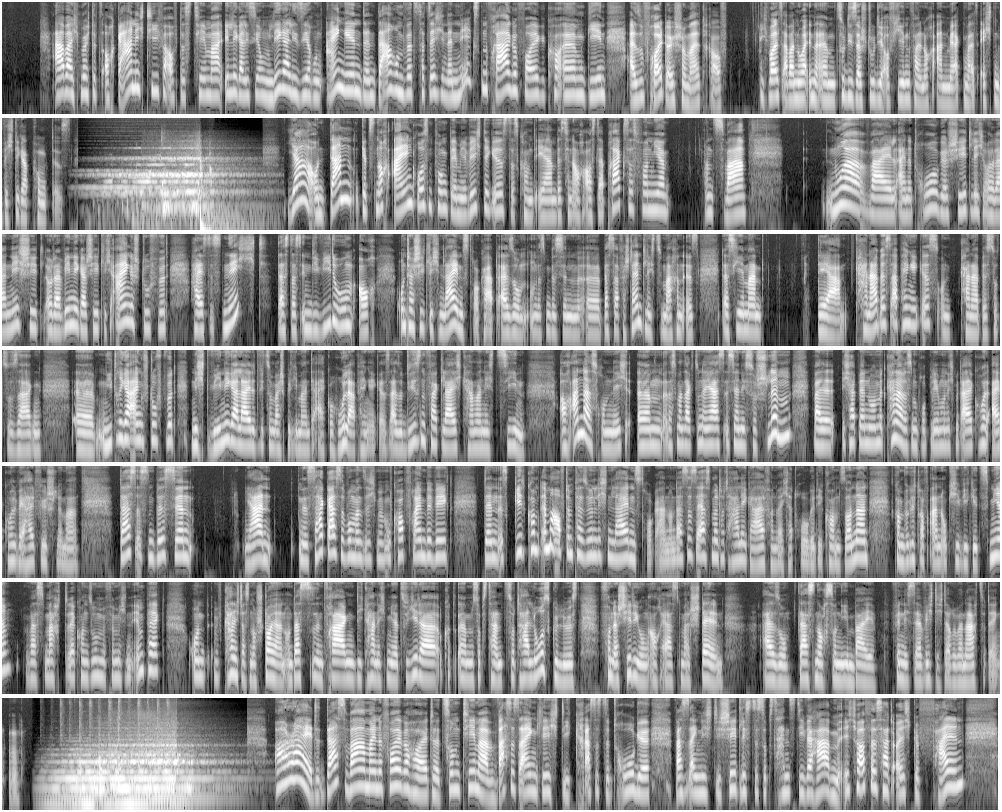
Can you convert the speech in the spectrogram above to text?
Aber ich möchte jetzt auch gar nicht tiefer auf das Thema Illegalisierung, Legalisierung eingehen, denn darum wird es tatsächlich in der nächsten Fragefolge ähm, gehen. Also freut euch schon mal drauf. Ich wollte es aber nur in, ähm, zu dieser Studie auf jeden Fall noch anmerken, weil es echt ein wichtiger Punkt ist. Ja, und dann gibt es noch einen großen Punkt, der mir wichtig ist. Das kommt eher ein bisschen auch aus der Praxis von mir. Und zwar nur weil eine Droge schädlich oder nicht schädlich oder weniger schädlich eingestuft wird, heißt es nicht, dass das Individuum auch unterschiedlichen Leidensdruck hat. Also, um das ein bisschen äh, besser verständlich zu machen, ist, dass jemand der Cannabis-abhängig ist und Cannabis sozusagen äh, niedriger eingestuft wird, nicht weniger leidet wie zum Beispiel jemand, der alkoholabhängig ist. Also diesen Vergleich kann man nicht ziehen. Auch andersrum nicht, ähm, dass man sagt, so, naja, es ist ja nicht so schlimm, weil ich habe ja nur mit Cannabis ein Problem und nicht mit Alkohol. Alkohol wäre halt viel schlimmer. Das ist ein bisschen ja, eine Sackgasse, wo man sich mit dem Kopf reinbewegt. Denn es geht, kommt immer auf den persönlichen Leidensdruck an. Und das ist erstmal total egal, von welcher Droge die kommt, sondern es kommt wirklich darauf an, okay, wie geht es mir? Was macht der Konsum für mich einen Impact? Und kann ich das noch steuern? Und das sind Fragen, die kann ich mir zu jeder ähm, Substanz total losgelöst von der Schädigung auch erstmal stellen. Also das noch so nebenbei. Finde ich sehr wichtig, darüber nachzudenken. Alright, das war meine Folge heute zum Thema, was ist eigentlich die krasseste Droge, was ist eigentlich die schädlichste Substanz, die wir haben. Ich hoffe, es hat euch gefallen.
